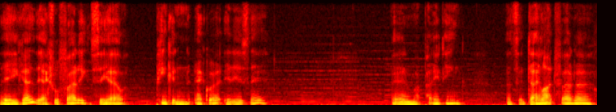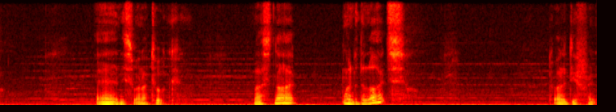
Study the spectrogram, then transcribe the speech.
There you go, the actual photo. You can see how pink and aqua it is there. And my painting, that's a daylight photo. And this one I took last night under the lights. Quite a different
